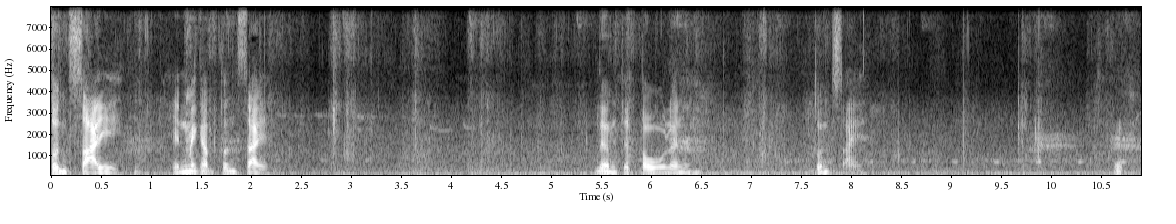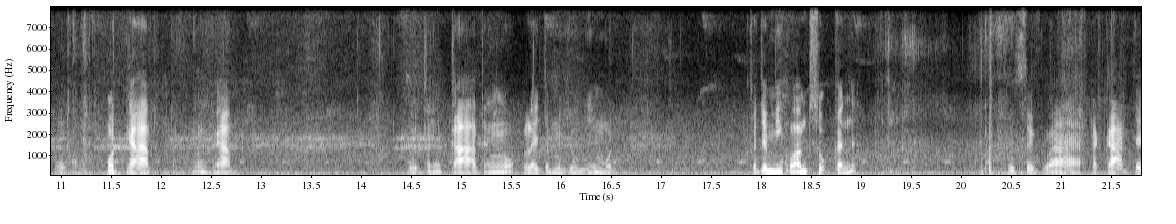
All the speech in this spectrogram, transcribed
ต้นไทรเห็นไหมครับต้นไทรเริ่มจะโตแล้วนะต้นไทรโอ้โหงดงามงดงาม ตัวทั้งกาทั้งนกอะไรจะมาอยู่นี่หมดเขาจะมีความสุขกันน่ะรู้สึกว่าอากาศจะ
